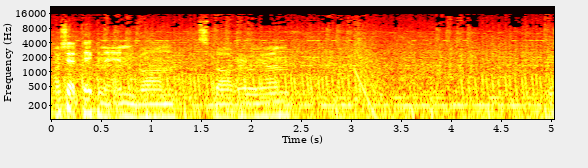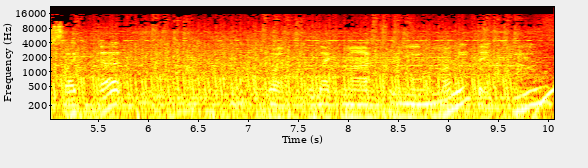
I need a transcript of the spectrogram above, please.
I wish I'd taken an end bomb spell early on. Just like that. Like my free money? Thank you.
